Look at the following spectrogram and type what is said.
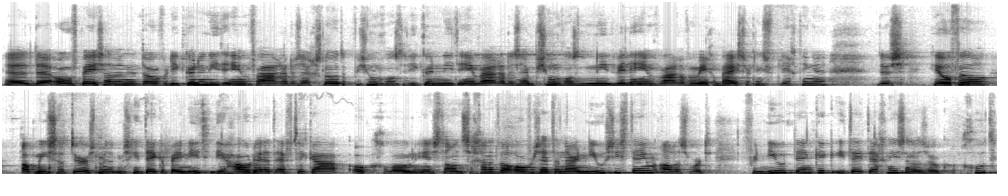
Eh, de OFP's hadden het over, die kunnen niet invaren. Er zijn gesloten pensioenfondsen die kunnen niet invaren. Er zijn pensioenfondsen die niet willen invaren vanwege bijstortingsverplichtingen. Dus heel veel administrateurs, misschien TKP niet, die houden het FTK ook gewoon in stand. Ze gaan het wel overzetten naar een nieuw systeem. Alles wordt vernieuwd, denk ik, IT-technisch, en dat is ook goed.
